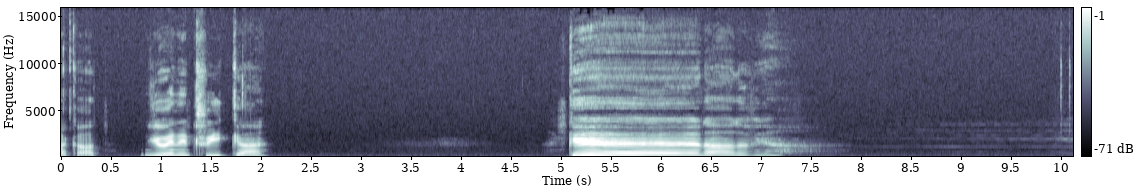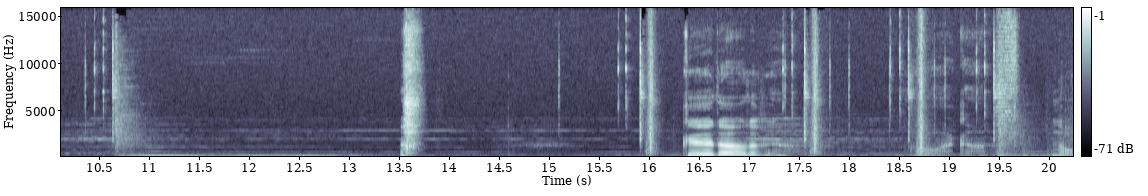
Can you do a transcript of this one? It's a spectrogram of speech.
My god. You're an intrigue guy. Get out of here. Get out of here. Oh my god. No.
